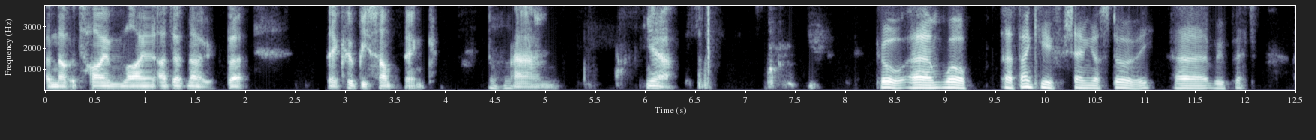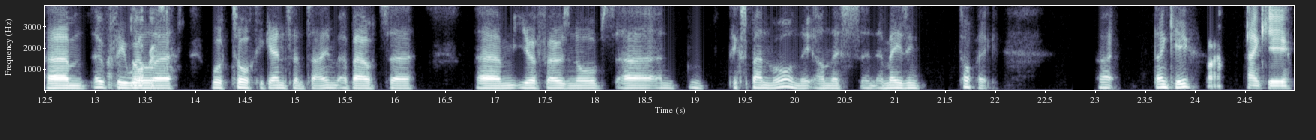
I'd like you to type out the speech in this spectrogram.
another timeline. I don't know, but there could be something. Mm-hmm. Um, yeah. Cool. Um, well, uh, thank you for sharing your story, uh, Rupert. Um, hopefully, we'll uh, we'll talk again sometime about uh, um, UFOs and orbs uh, and expand more on the on this amazing topic. All right. Thank you. Thank you.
